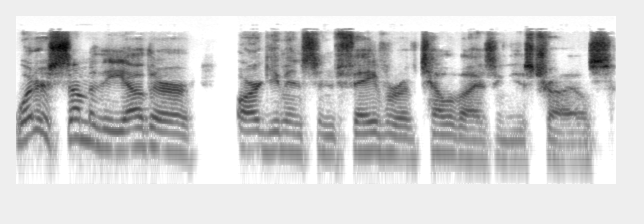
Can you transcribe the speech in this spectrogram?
What are some of the other arguments in favor of televising these trials?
